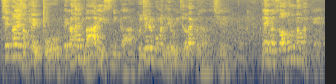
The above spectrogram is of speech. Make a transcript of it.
칠판에 적혀 있고 내가 하는 말이 있으니까 교재를 보면 내용이 들어갈 거잖아, 그치? 그냥 이건 서브로만 갈게.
